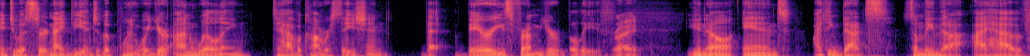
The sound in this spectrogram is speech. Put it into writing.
into a certain idea and to the point where you're unwilling to have a conversation that varies from your belief Right. you know and i think that's something that i I have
